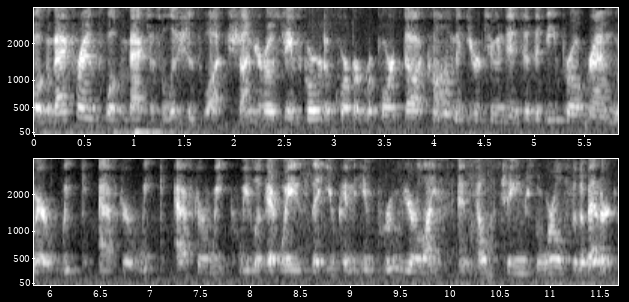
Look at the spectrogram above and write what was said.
Welcome back, friends. Welcome back to Solutions Watch. I'm your host, James Corbett of CorbettReport.com, and you're tuned into the D program where week after week after week we look at ways that you can improve your life and help change the world for the better.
